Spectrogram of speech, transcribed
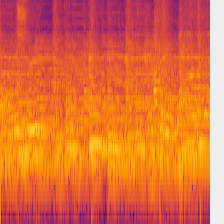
our street. I think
